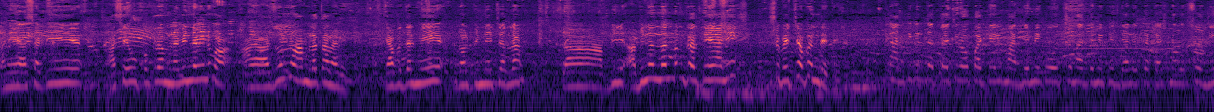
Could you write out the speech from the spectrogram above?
आणि यासाठी असे उपक्रम नवीन नवीन वा अजून अंमलात आणावे. त्याबद्दल मी डॉल्फिन नेचरला अभि अभिनंदन पण करते आणि शुभेच्छा पण देते. क्रांतीवीर दत्ताजीराव पाटील माध्यमिक व उच्च माध्यमिक विद्यालय प्रकाशनगर सोनी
